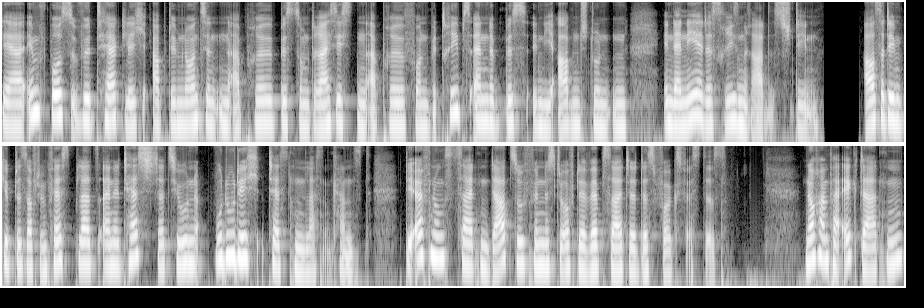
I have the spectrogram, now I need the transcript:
Der Impfbus wird täglich ab dem 19. April bis zum 30. April von Betriebsende bis in die Abendstunden in der Nähe des Riesenrades stehen. Außerdem gibt es auf dem Festplatz eine Teststation, wo du dich testen lassen kannst. Die Öffnungszeiten dazu findest du auf der Webseite des Volksfestes. Noch ein paar Eckdaten.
